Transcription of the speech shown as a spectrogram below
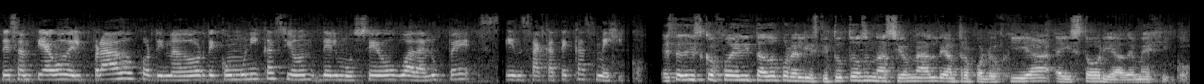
de Santiago del Prado, coordinador de comunicación del Museo Guadalupe en Zacatecas, México. Este disco fue editado por el Instituto Nacional de Antropología e Historia de México,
